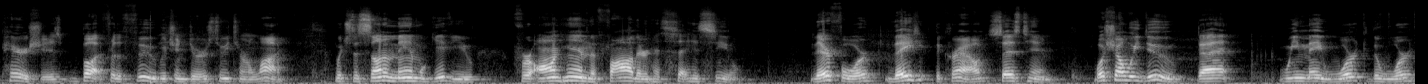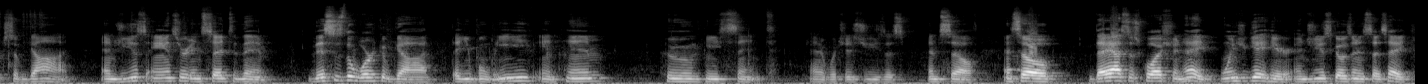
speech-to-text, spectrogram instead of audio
perishes, but for the food which endures to eternal life, which the Son of Man will give you, for on him the Father has set his seal. Therefore, they, the crowd, says to him, What shall we do that we may work the works of God? And Jesus answered and said to them, This is the work of God, that you believe in him whom he sent, okay, which is Jesus himself. And so they ask this question, Hey, when did you get here? And Jesus goes in and says, Hey,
